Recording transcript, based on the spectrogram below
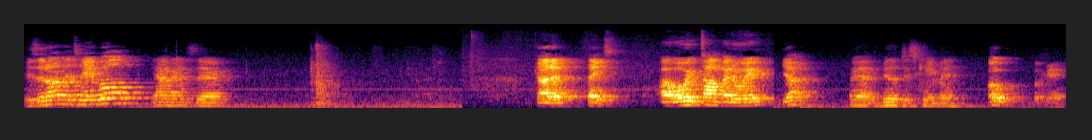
Is it on the table? Yeah, man, it's there. Got it. Thanks. Oh, oh, wait, Tom, by the way. Yeah. Oh, yeah, the bill just came in. Oh, okay.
